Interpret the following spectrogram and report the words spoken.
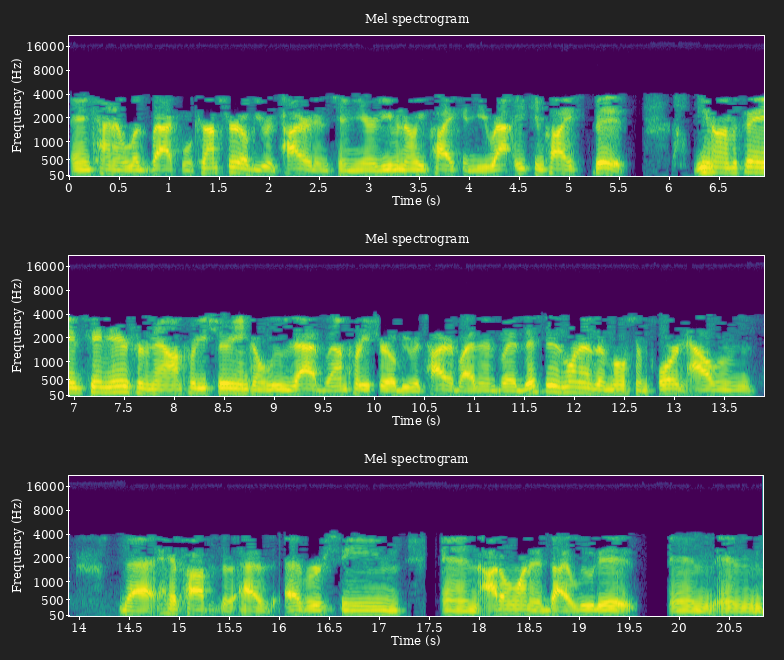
and kind of look back. Well, because I'm sure he'll be retired in ten years, even though he probably can be rap. He can probably spit you know what I'm saying? Ten years from now, I'm pretty sure he ain't gonna lose that, but I'm pretty sure he'll be retired by then. But this is one of the most important albums that hip hop has ever seen, and I don't want to dilute it and and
